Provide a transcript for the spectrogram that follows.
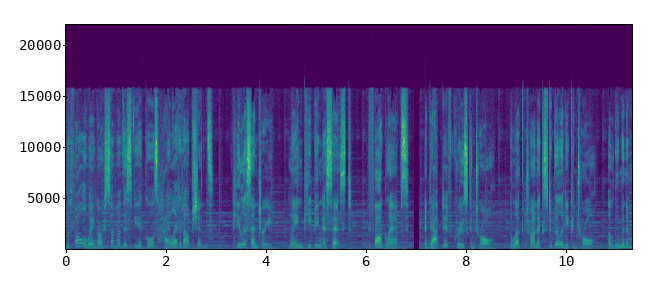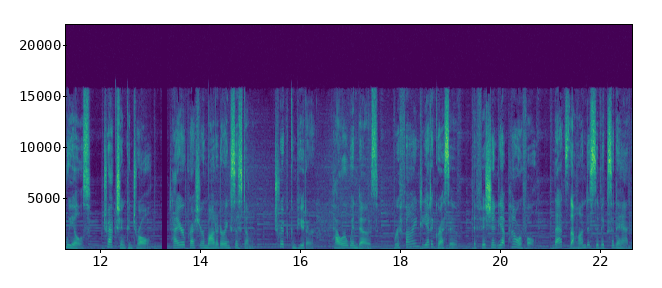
The following are some of this vehicle's highlighted options. Keyless entry, lane keeping assist, fog lamps, adaptive cruise control, electronic stability control, aluminum wheels, traction control, tire pressure monitoring system, trip computer, power windows, refined yet aggressive, efficient yet powerful. That's the Honda Civic Sedan.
